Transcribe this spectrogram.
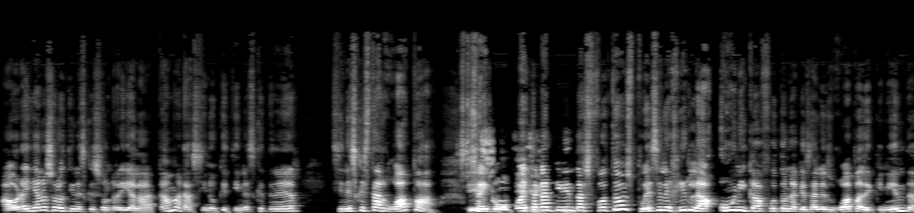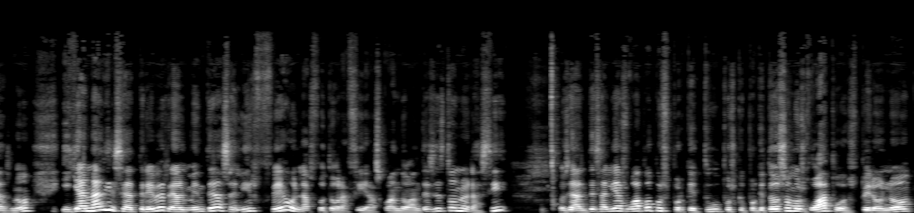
ahora ya no solo tienes que sonreír a la cámara, sino que tienes que tener tienes que estar guapa. o sea, y como puedes sacar 500 fotos, puedes elegir la única foto en la que sales guapa de 500, ¿no? Y ya nadie se atreve realmente a salir feo en las fotografías, cuando antes esto no era así. O sea, antes salías guapo pues porque tú, pues porque todos somos guapos, pero no,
